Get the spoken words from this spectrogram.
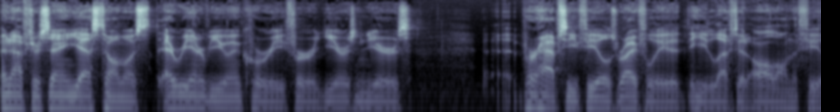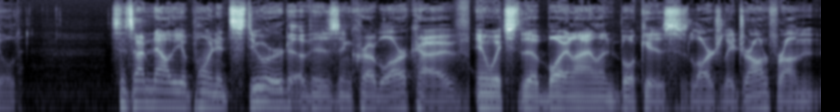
And after saying yes to almost every interview inquiry for years and years, uh, perhaps he feels rightfully that he left it all on the field. Since I'm now the appointed steward of his incredible archive, in which the Boy and Island book is largely drawn from,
